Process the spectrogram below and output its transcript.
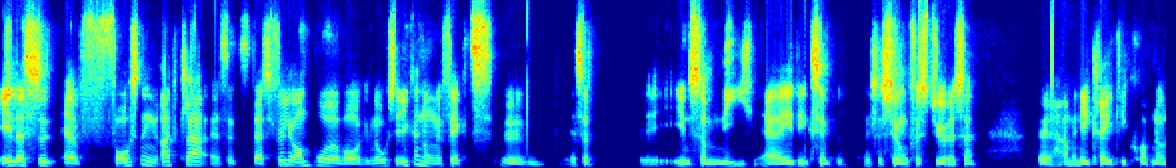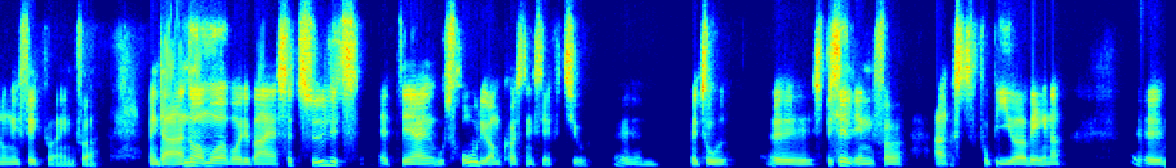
Ellers er forskningen ret klar. Altså, der er selvfølgelig områder, hvor hypnose ikke har nogen effekt. Øh, altså, øh, insomni er et eksempel. Altså søvnforstyrrelser øh, har man ikke rigtig kunne opnå nogen effekt på indenfor. Men der er andre områder, hvor det bare er så tydeligt, at det er en utrolig omkostningseffektiv øh, metode. Øh, specielt inden for angst, fobier og vaner. Øh,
